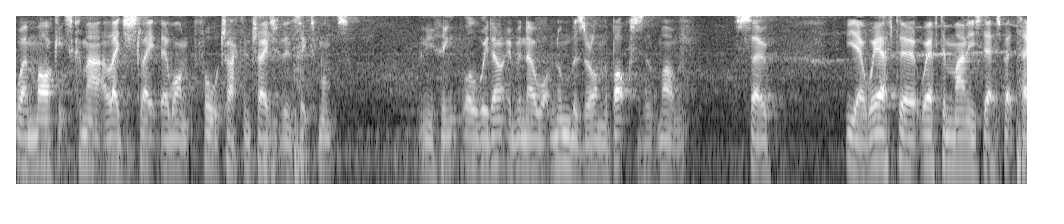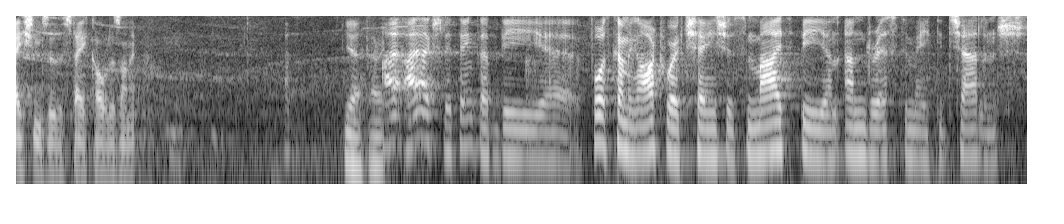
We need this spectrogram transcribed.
when markets come out and legislate they want full track and trace within six months. And you think, well, we don't even know what numbers are on the boxes at the moment. So, yeah, we have to, we have to manage the expectations of the stakeholders on it. Yeah, I, I actually think that the uh, forthcoming artwork changes might be an underestimated challenge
